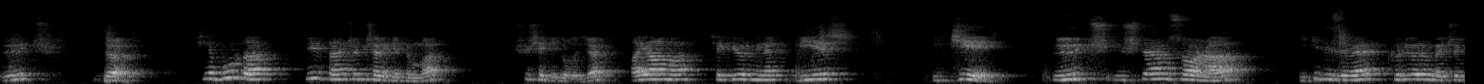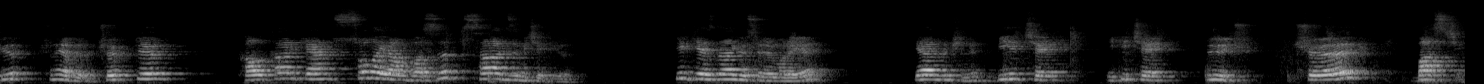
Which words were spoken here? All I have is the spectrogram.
üç, dört. Şimdi burada bir tane çöküş hareketim var. Şu şekilde olacak. Ayağımı çekiyorum yine. Bir, iki, üç. Üçten sonra iki dizime kırıyorum ve çöküp şunu yapıyorum. Çöktüm. Kalkarken sol ayağım basıp sağ dizimi çekiyorum. Bir kez daha gösteriyorum orayı. Geldim şimdi. Bir çek, iki çek, üç, çök, bas çek.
